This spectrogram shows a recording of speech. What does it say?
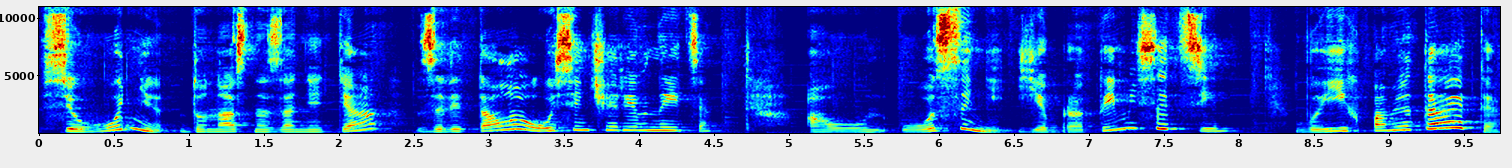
Сьогодні до нас на заняття завітала осінь чарівниця. А у осені є брати місяці. Ви їх пам'ятаєте?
